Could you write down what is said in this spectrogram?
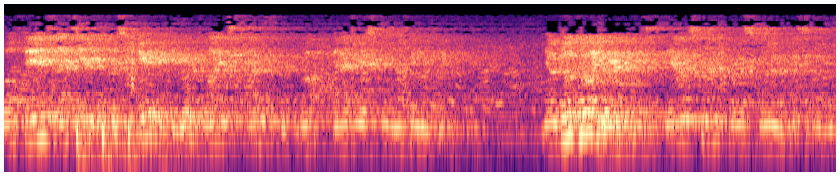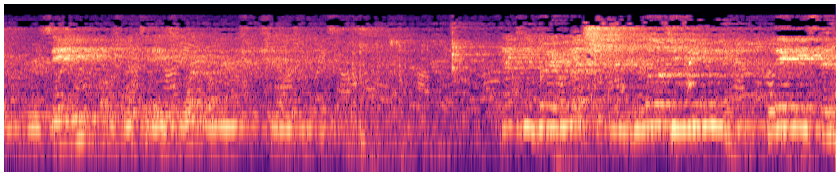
Well, fans, that's the end of this period. The North Lions out the Badgers for nothing Now, don't go anywhere because now it's time for us to learn today's York Challenge Thank you very much, and hello to you, ladies and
